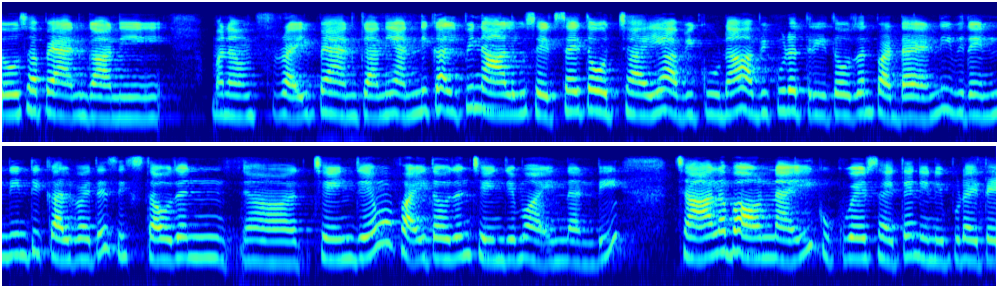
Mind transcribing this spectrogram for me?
దోశ ప్యాన్ కానీ మనం ఫ్రై ప్యాన్ కానీ అన్ని కలిపి నాలుగు సెట్స్ అయితే వచ్చాయి. అవి కూడా అవి కూడా త్రీ థౌజండ్ పడ్డాయండి. ఇవి రెండింటికి కలిపి అయితే సిక్స్ థౌజండ్ చేంజ్ ఏమో ఫైవ్ థౌజండ్ చేంజ్ ఏమో అయిందండి. చాలా బాగున్నాయి. కుక్వేర్స్ అయితే నేను ఇప్పుడైతే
